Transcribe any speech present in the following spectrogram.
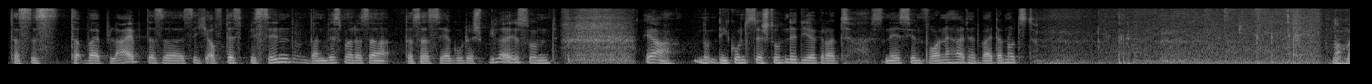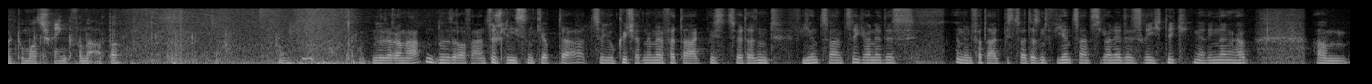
dass es dabei bleibt, dass er sich auf das besinnt und dann wissen wir, dass er, dass er ein sehr guter Spieler ist und ja, die Gunst der Stunde, die er gerade das Näschen vorne hat, hat weiter nutzt. Nochmal Thomas Schrenk von der APA. Und nur, daran, nur darauf anzuschließen, ich glaube, der Zajukic hat noch einen Vertrag bis 2024, wenn ich das, einen Vertrag bis 2024, wenn ich das richtig in Erinnerung habe. Ähm,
